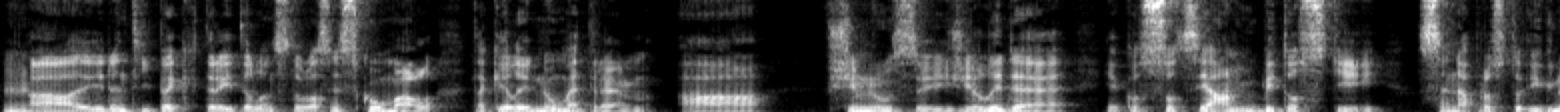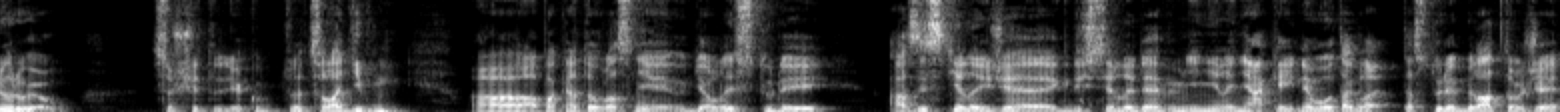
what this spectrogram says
Mm. A jeden týpek, který tohle to vlastně zkoumal, tak jel jednou metrem a všimnul si, že lidé jako sociální bytosti se naprosto ignorujou. Což je to jako docela divný. A pak na to vlastně udělali studii a zjistili, že když si lidé vyměnili nějaký, nebo takhle, ta studie byla to, že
